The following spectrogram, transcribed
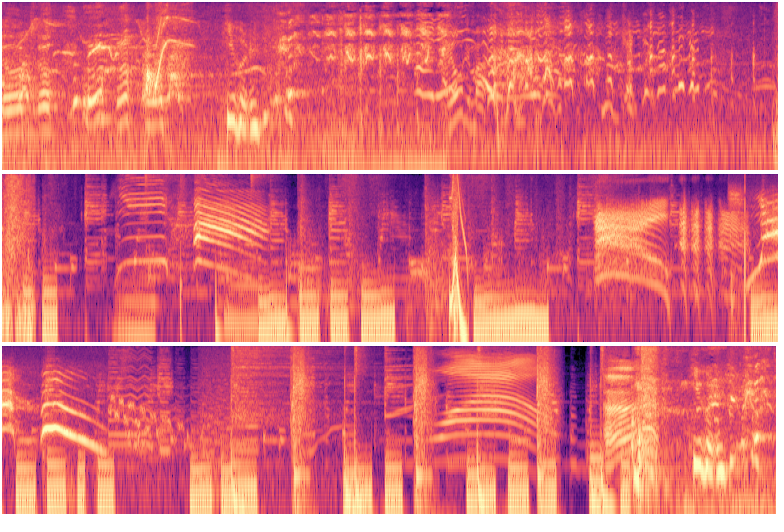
no, no. You're. I hold him up. Wow! Huh?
